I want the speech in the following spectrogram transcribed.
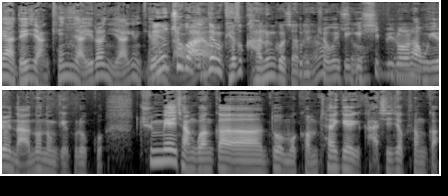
해야 되지 않겠냐. 이런 이야기는 계속 내년 초가 나와요. 안 되면 계속 가는 거잖아요. 그렇죠. 그러니까 이게 11월하고 음. 1월 나눠 놓은 게 그렇고 추미애 장관과도 뭐 검찰 개혁의 가시적 성과,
